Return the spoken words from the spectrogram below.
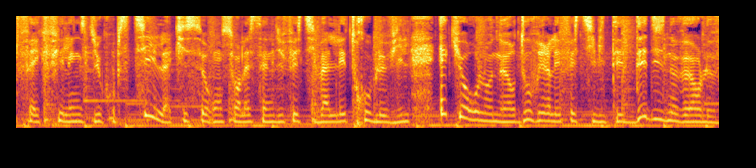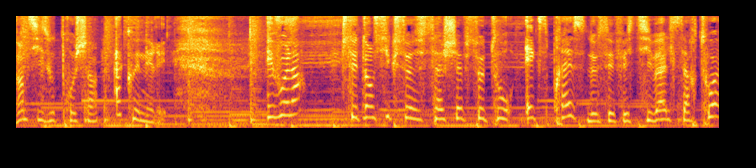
Fake Feelings du groupe Style qui seront sur la scène du festival Les Troubles-Villes et qui auront l'honneur d'ouvrir les festivités dès 19h le 26 août prochain à Conéré. C'est ainsi que s'achève ce tour express de ces festivals sartois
